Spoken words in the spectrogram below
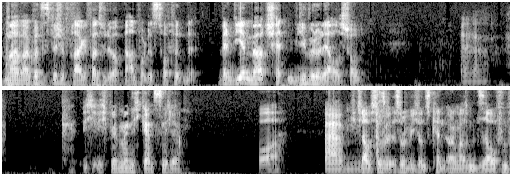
mal, mal kurz eine Zwischenfrage, falls wir überhaupt eine Antwort jetzt drauf finden. Wenn wir Merch hätten, wie würde der ausschauen? äh, ich, ich bin mir nicht ganz sicher. Boah. Ähm, Ich glaube, so, also, so wie ich uns kenne, irgendwas mit Saufen.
